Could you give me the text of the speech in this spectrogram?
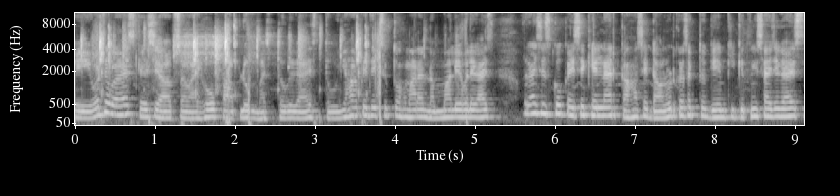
हे व्हाट्सअप गाइस कैसे आप सब? आई होप आप लोग मस्त हो गए गाइस तो यहाँ पे देख सकते हो हमारा नम्मा लेवल है गाइस और गाइस इसको कैसे खेलना है कहाँ से डाउनलोड कर सकते हो? गेम की कितनी साइज़ है गाइस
